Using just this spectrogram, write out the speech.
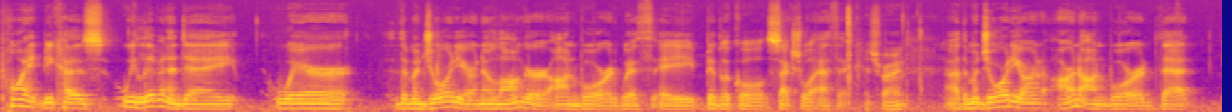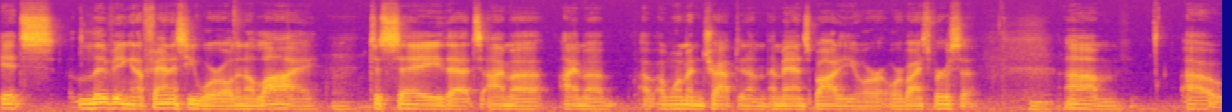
point because we live in a day where the majority are no longer on board with a biblical sexual ethic. That's right. Uh, the majority aren't aren't on board that it's living in a fantasy world and a lie to say that I'm a I'm a, a woman trapped in a, a man's body or or vice versa. Um, uh,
